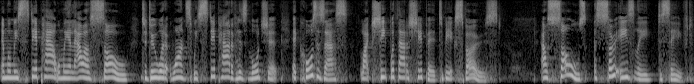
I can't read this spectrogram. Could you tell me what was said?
And when we step out, when we allow our soul to do what it wants, we step out of His Lordship. It causes us, like sheep without a shepherd, to be exposed. Our souls are so easily deceived.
